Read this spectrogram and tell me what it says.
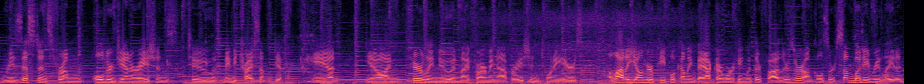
resistance from older generations to maybe try something different. And, you know, I'm fairly new in my farming operation, 20 years. A lot of younger people coming back are working with their fathers or uncles or somebody related.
